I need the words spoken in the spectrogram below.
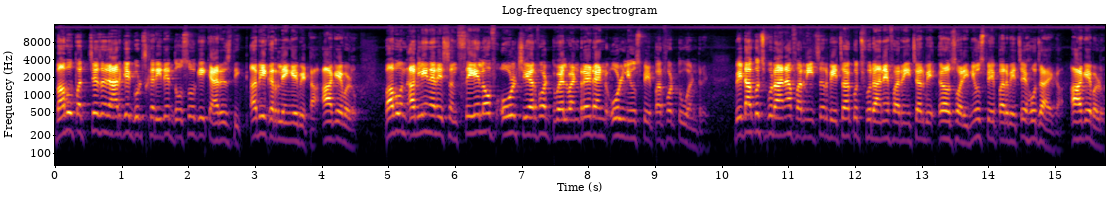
बाबू, पच्चीस हज़ार के गुड्स खरीदे, दो सौ की कैरेज दी। अभी कर लेंगे बेटा, आगे बढ़ो। बाबू, अगली narration sale of old chair for twelve hundred and old newspaper for two hundred बेटा, कुछ पुराना फर्नीचर बेचा, कुछ पुराने फर्नीचर सॉरी न्यूज़पेपर बेचे, हो जाएगा। आगे बढ़ो।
